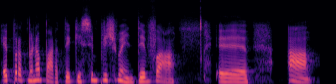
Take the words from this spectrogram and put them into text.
è proprio una parte che semplicemente va eh, a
